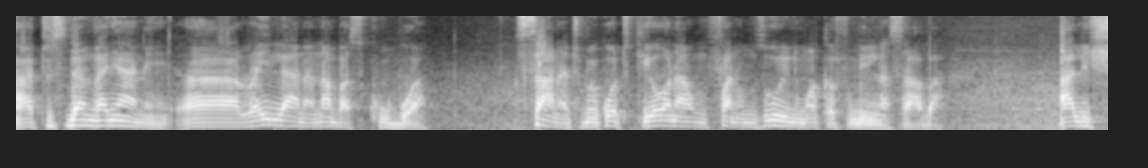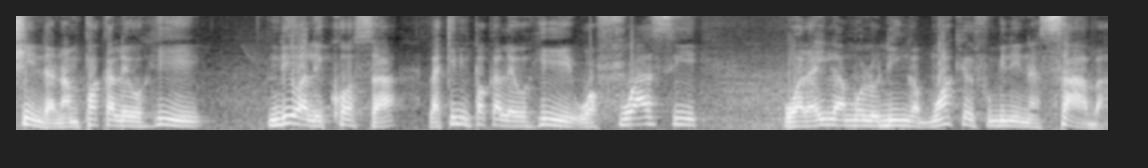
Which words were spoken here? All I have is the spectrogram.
Uh, tusidanganyane. Uh, Raila ana numbers kubwa sana. Tumekuwa tukiona mfano mzuri ni mwaka 2007 alishinda, na mpaka leo hii ndio alikosa, lakini mpaka leo hii wafuasi wa Raila Amolo Odinga mwaka 2007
